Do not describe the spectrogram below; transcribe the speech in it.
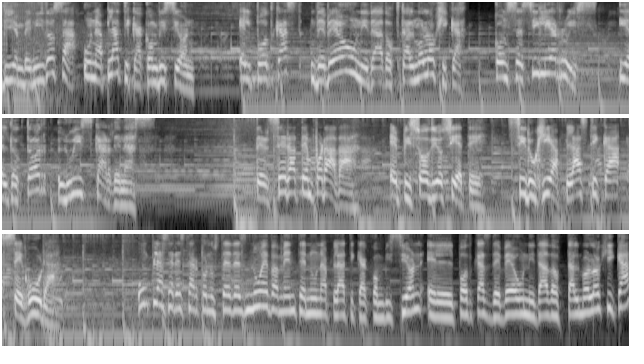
Bienvenidos a Una Plática con Visión, el podcast de Veo Unidad Oftalmológica con Cecilia Ruiz y el doctor Luis Cárdenas. Tercera temporada, episodio 7, Cirugía Plástica Segura. Un placer estar con ustedes nuevamente en Una Plática con Visión, el podcast de Veo Unidad Oftalmológica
